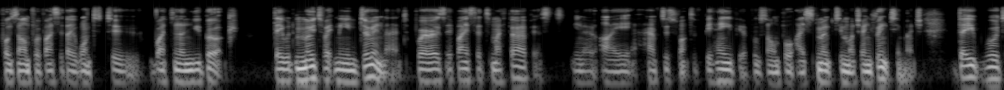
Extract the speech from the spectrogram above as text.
for example, if I said I wanted to write in a new book, they would motivate me in doing that. Whereas if I said to my therapist, you know, I have disruptive behavior, for example, I smoke too much, I drink too much, they would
